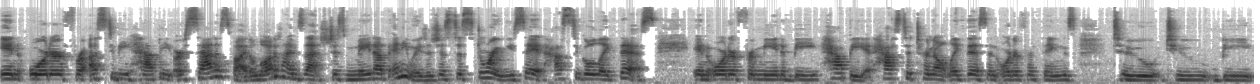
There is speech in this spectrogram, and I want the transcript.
in order for us to be happy or satisfied. A lot of times that's just made up, anyways. It's just a story. We say it has to go like this in order for me to be happy. It has to turn out like this in order for things to to be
